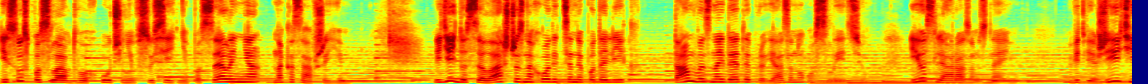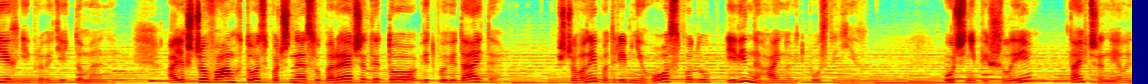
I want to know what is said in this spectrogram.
Ісус послав двох учнів в сусіднє поселення, наказавши їм: Ідіть до села, що знаходиться неподалік, там ви знайдете прив'язану ослицю і осля разом з нею. Відв'яжіть їх і приведіть до мене. А якщо вам хтось почне суперечити, то відповідайте, що вони потрібні Господу, і Він негайно відпустить їх. Учні пішли та й вчинили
